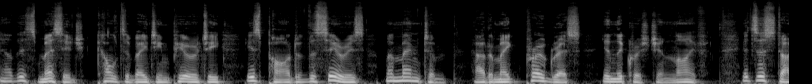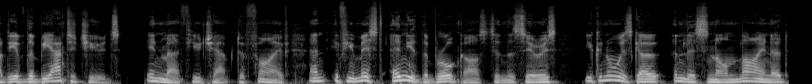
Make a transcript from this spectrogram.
Now, this message, Cultivating Purity, is part of the series Momentum How to Make Progress in the Christian Life. It's a study of the Beatitudes in Matthew chapter 5. And if you missed any of the broadcasts in the series, you can always go and listen online at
